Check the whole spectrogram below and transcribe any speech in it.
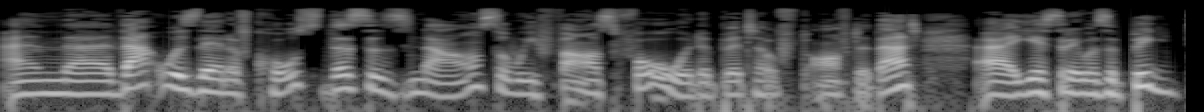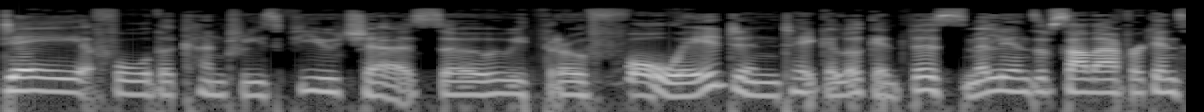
And uh, that was then, of course, this is now. So we fast forward a bit of, after that. Uh, yesterday was a big day for the country's future. So we throw forward and take a look at this. Millions of South Africans Africans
